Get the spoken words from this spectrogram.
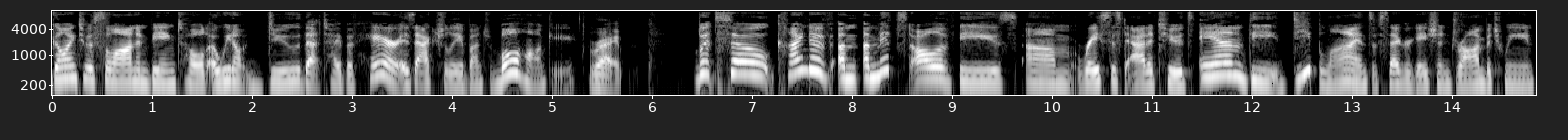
going to a salon and being told, oh, we don't do that type of hair is actually a bunch of bull honky. Right. But so kind of um, amidst all of these um, racist attitudes and the deep lines of segregation drawn between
